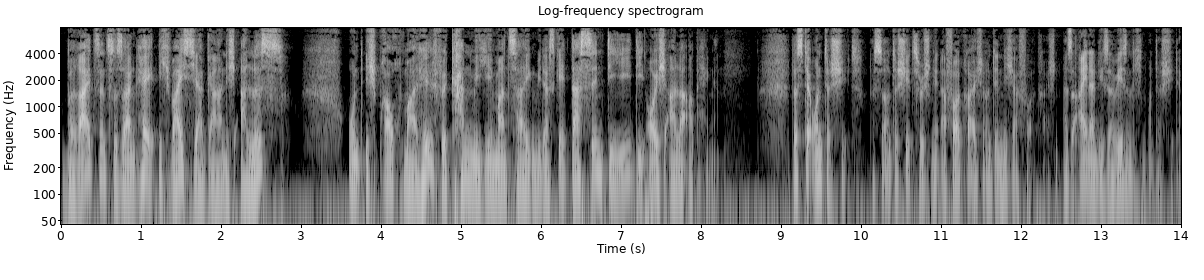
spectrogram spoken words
bereit sind zu sagen, hey, ich weiß ja gar nicht alles und ich brauche mal Hilfe, kann mir jemand zeigen, wie das geht. Das sind die, die euch alle abhängen. Das ist der Unterschied. Das ist der Unterschied zwischen den Erfolgreichen und den nicht Erfolgreichen. Also einer dieser wesentlichen Unterschiede.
